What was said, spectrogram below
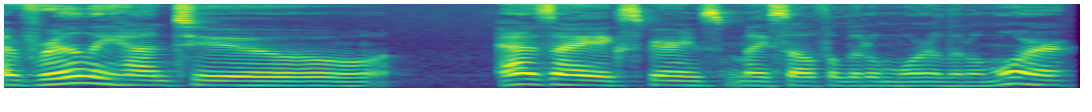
I've really had to, as I experience myself a little more, a little more,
